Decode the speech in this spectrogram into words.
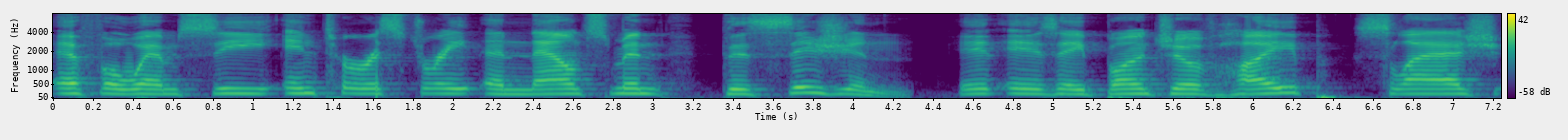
FOMC interest rate announcement decision. It is a bunch of hype slash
